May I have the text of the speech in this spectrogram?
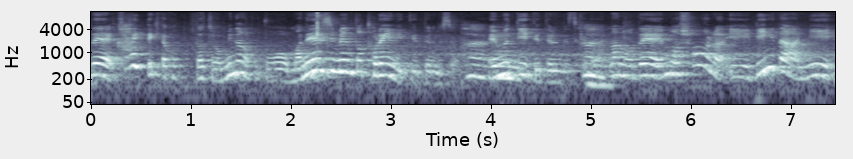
で帰ってきた子たちをみんなのことをマネージメントトレーニーって言ってるんですよ。はい。MT って言ってるんですけど、はい。なのでもう将来リーダーに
